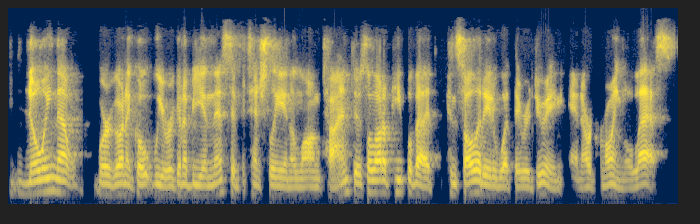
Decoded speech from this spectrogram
knowing that we're going to go we were going to be in this and potentially in a long time there's a lot of people that consolidated what they were doing and are growing less.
